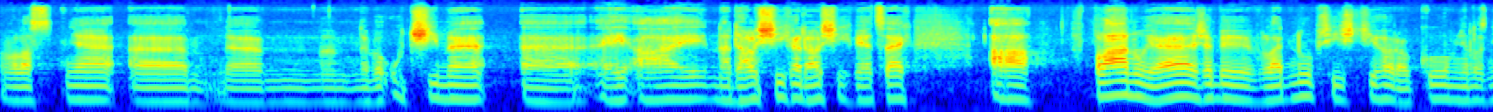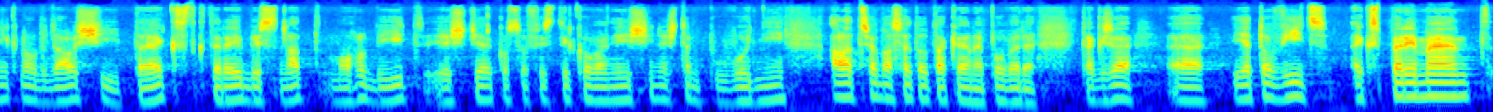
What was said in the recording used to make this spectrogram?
vlastně eh, eh, nebo učíme eh, AI na dalších a dalších věcech a plánu je, že by v lednu příštího roku měl vzniknout další text, který by snad mohl být ještě jako sofistikovanější než ten původní, ale třeba se to také nepovede. Takže je to víc experiment,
